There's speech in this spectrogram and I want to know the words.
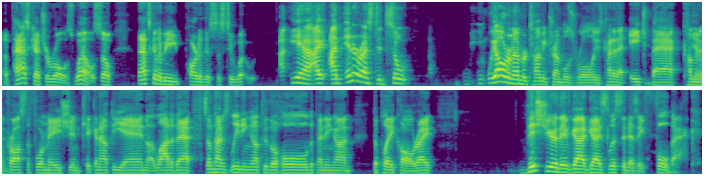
a pass catcher role as well. So that's going to be part of this as to what. Yeah, I, I'm interested. So we all remember Tommy Tremble's role. He's kind of that H back coming Yeah. across the formation, kicking out the end, a lot of that, sometimes leading up through the hole, depending on the play call, right? This year they've got guys listed as a fullback.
